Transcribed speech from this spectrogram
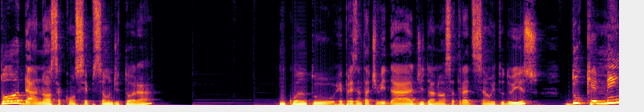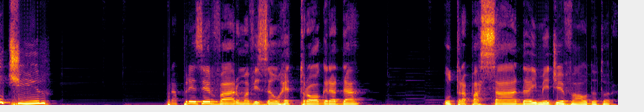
toda a nossa concepção de Torá, enquanto representatividade da nossa tradição e tudo isso, do que mentir para preservar uma visão retrógrada, ultrapassada e medieval da Torá.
